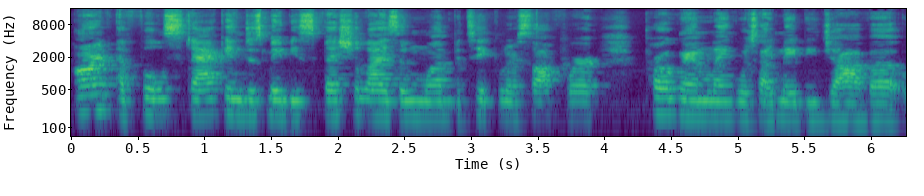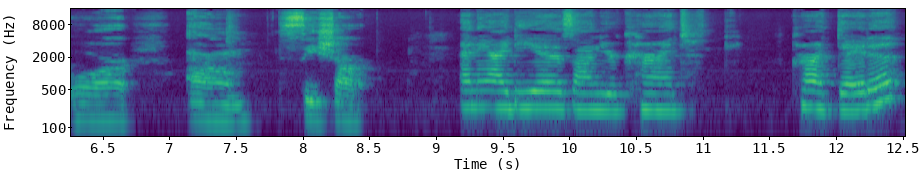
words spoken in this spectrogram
aren't a full stack and just maybe specialize in one particular software program language, like maybe Java or um, C sharp. Any ideas on your current current data?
